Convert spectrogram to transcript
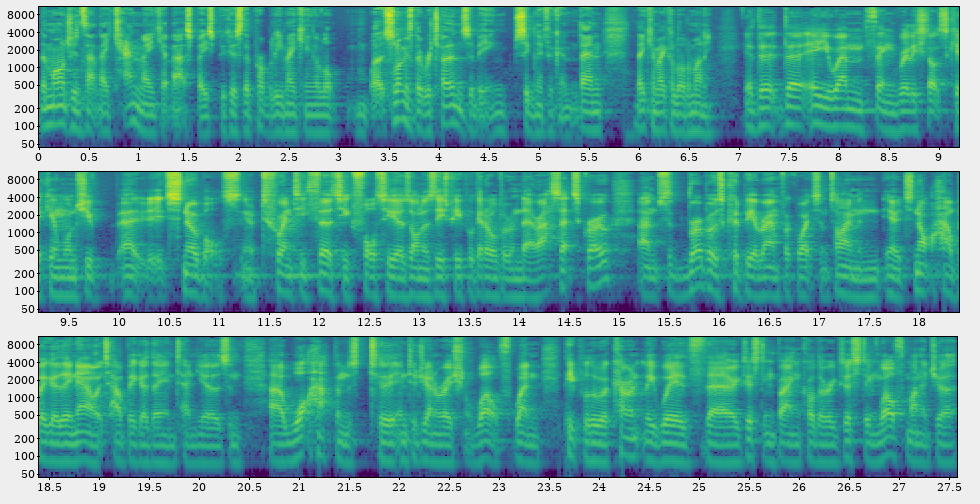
the margins that they can make at that space because they're probably making a lot. As long as the returns are being significant, then they can make a lot of money. Yeah, the, the AUM thing really starts to kick in once you, uh, it snowballs, you know, 20, 30, 40 years on as these people get older and their assets grow. Um, so robos could be around for quite some time. And, you know, it's not how big are they now, it's how big are they in 10 years and uh, what happens to intergenerational wealth when people who are currently with their existing bank or their existing wealth manager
